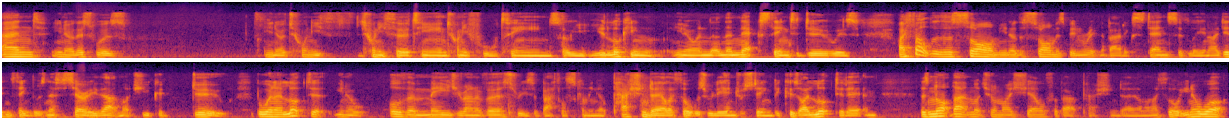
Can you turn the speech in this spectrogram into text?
and you know this was you know 20, 2013 2014 so you, are looking you know and, and, the next thing to do is i felt that the Somme you know the Somme has been written about extensively and i didn't think there was necessarily that much you could do. But when i looked at you know other major anniversaries of battles coming up passchendaele i thought was really interesting because i looked at it and there's not that much on my shelf about passchendaele. And i thought you know what?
